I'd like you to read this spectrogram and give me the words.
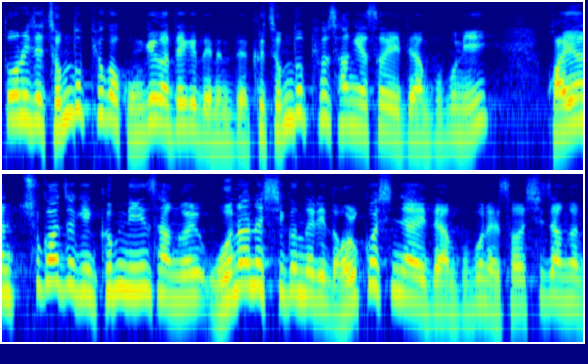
또는 이제 점도표가 공개가 되게 되는데 그 점도표 상에서에 대한 부분이 과연 추가적인 금리 인상을 원하는 시그널이 나올 것이냐에 대한 부분에서 시장은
